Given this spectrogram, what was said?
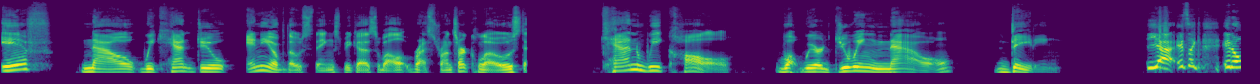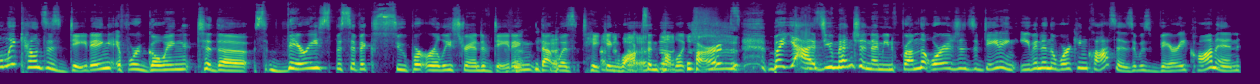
if now we can't do any of those things because, well, restaurants are closed, can we call what we're doing now dating? Yeah, it's like it only counts as dating if we're going to the very specific super early strand of dating that was taking walks in public parks. But yeah, as you mentioned, I mean, from the origins of dating, even in the working classes, it was very common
